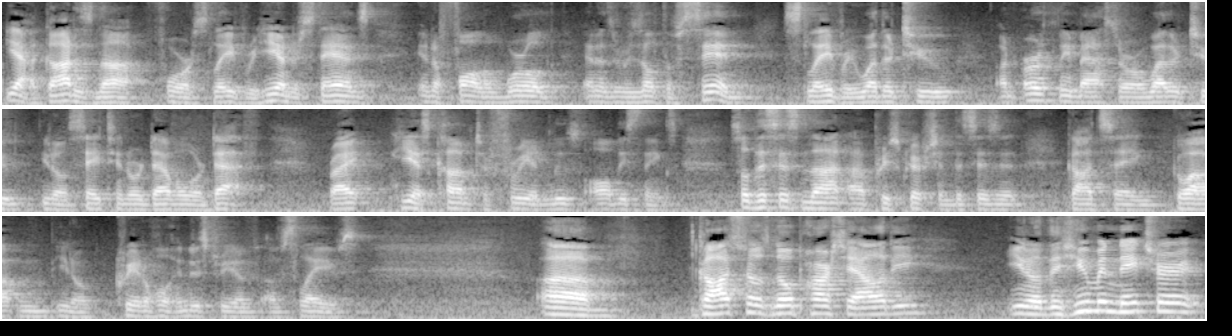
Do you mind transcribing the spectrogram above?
yeah, God is not for slavery. He understands in a fallen world and as a result of sin, slavery, whether to an earthly master or whether to you know Satan or devil or death, right? He has come to free and loose all these things. So this is not a prescription. This isn't God saying go out and you know create a whole industry of, of slaves. Um, God shows no partiality. You know the human nature.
